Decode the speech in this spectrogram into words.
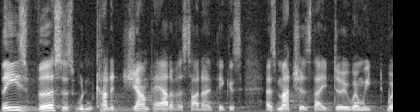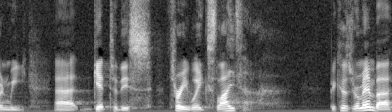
these verses wouldn't kind of jump out of us, I don't think, as, as much as they do when we, when we uh, get to this three weeks later. Because remember,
